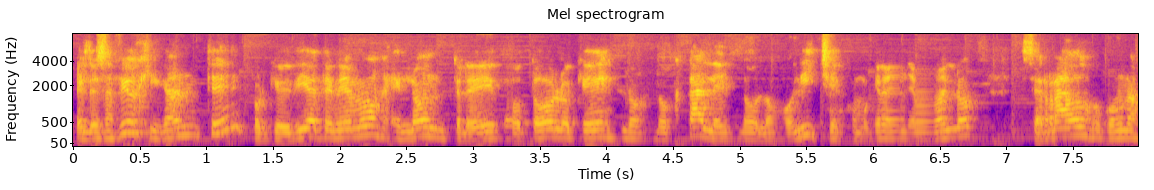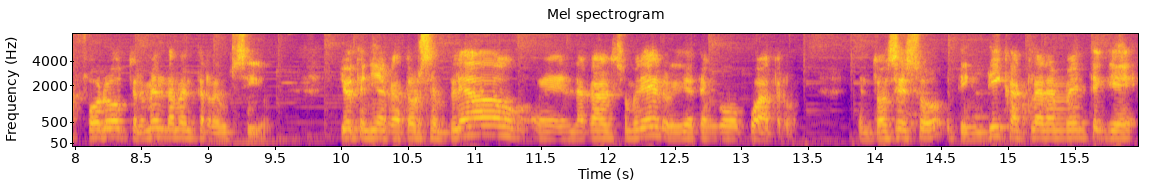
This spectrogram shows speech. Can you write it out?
El desafío es gigante porque hoy día tenemos el on-trade o todo lo que es los locales, los, los boliches, como quieran llamarlo, cerrados o con un aforo tremendamente reducido. Yo tenía 14 empleados eh, en la casa del sommelier, hoy día tengo 4. Entonces eso te indica claramente que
